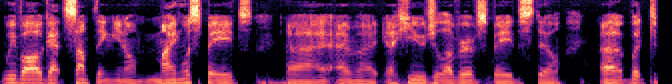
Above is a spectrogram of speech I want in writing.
we've all got something, you know, mine was spades. Uh, I'm a, a huge lover of spades still. Uh, but to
